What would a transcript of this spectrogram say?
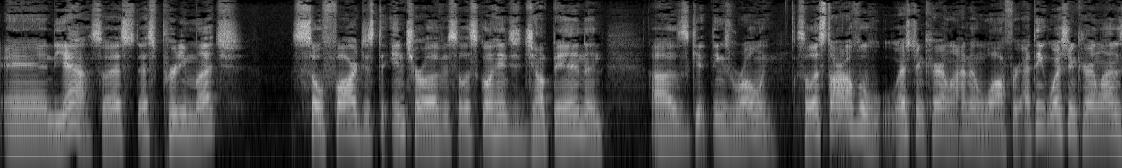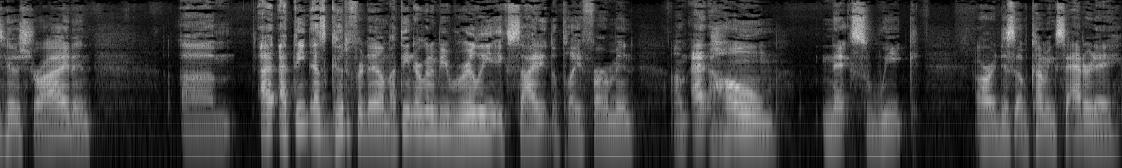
And yeah, so that's that's pretty much so far just the intro of it. So let's go ahead and just jump in and uh, let's get things rolling. So let's start off with Western Carolina and Wofford. I think Western Carolina's hit a stride, and um, I, I, think that's good for them. I think they're going to be really excited to play Furman um, at home next week or this upcoming Saturday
